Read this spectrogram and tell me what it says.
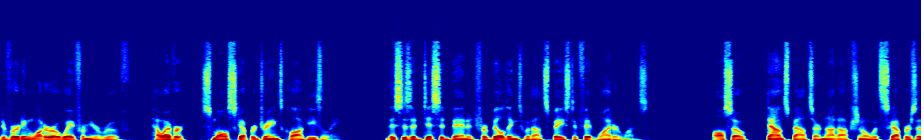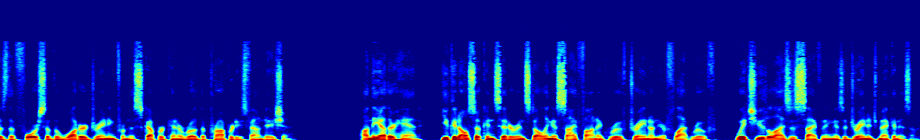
diverting water away from your roof. However, small scupper drains clog easily. This is a disadvantage for buildings without space to fit wider ones. Also, Downspouts are not optional with scuppers as the force of the water draining from the scupper can erode the property's foundation. On the other hand, you can also consider installing a siphonic roof drain on your flat roof, which utilizes siphoning as a drainage mechanism.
